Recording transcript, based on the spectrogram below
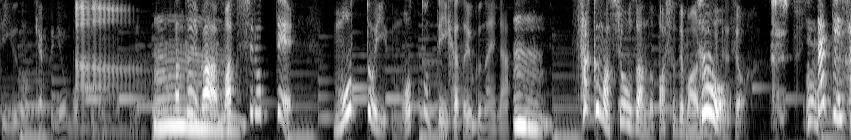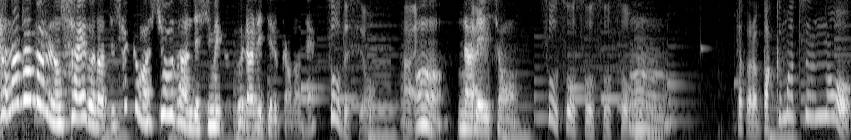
ていうのを逆に思ってるんですね。例えば松代ってもっといもっとって言い方よくないなうん佐久間象山の場所でもあるわけですよ。確かに。だって真田丸の最後だって佐久間象山で締めくくられてるからね、そうですよ。はい。うんナレーション、そうそうそうそうそう。うんだから幕末の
